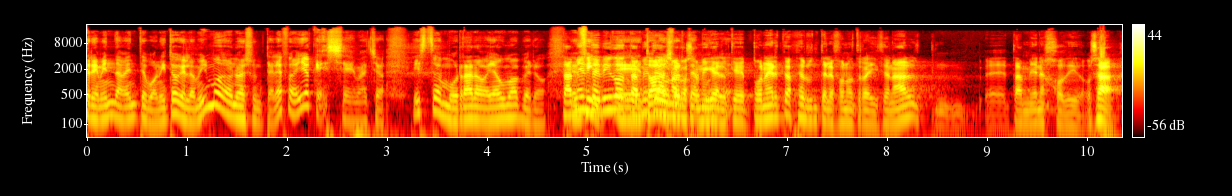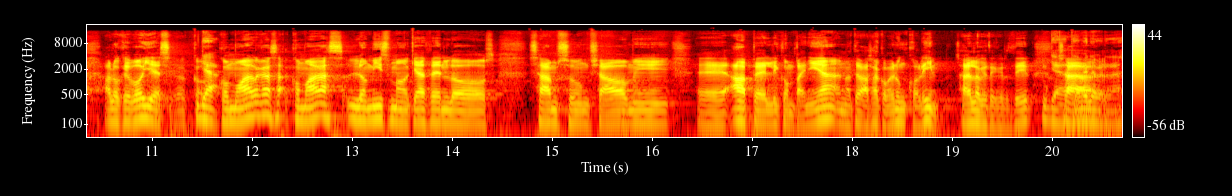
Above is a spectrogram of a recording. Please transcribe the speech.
tremendamente bonito, que lo mismo no es un teléfono, yo qué sé, macho. Esto es muy raro, Yauma, pero... También te digo, eh, también te digo una cosa, Miguel, que ponerte a hacer un teléfono tradicional eh, también es jodido. O sea, a lo que voy es, como, hagas, como hagas lo mismo que hacen los Samsung, Xiaomi, eh, Apple y compañía, no te vas a comer un colín. ¿Sabes lo que te quiero decir? o sea, verdad,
